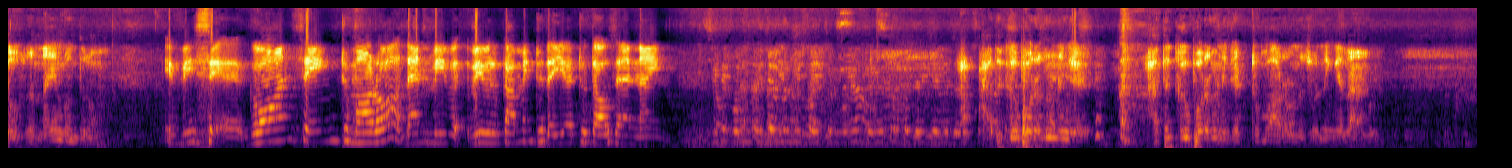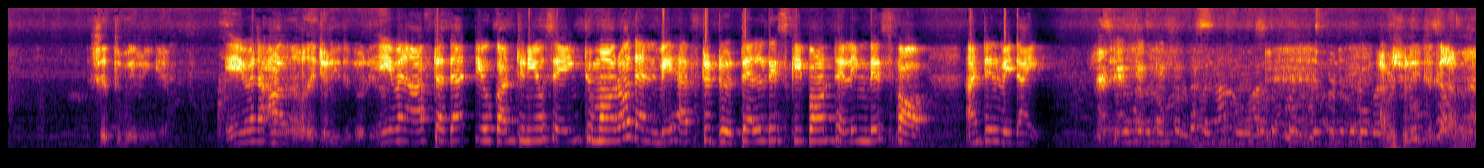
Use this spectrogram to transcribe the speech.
தௌசண்ட் நைன் வந்துடும் If we say, go on saying tomorrow, then we we will come into the year 2009. அதுக்கு பிறகு நீங்க அதுக்கு பிறகு நீங்க டுமாரோன்னு சொன்னீங்கன்னா செத்து போயிருவீங்க Even அதை af- வரை சொல்லிட்டு இருக்க வேண்டியது. even after that, you continue saying tomorrow, then we have to do, tell this, keep on telling this for until we die. அப்படி சொல்லிட்டு இருக்கலாமா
